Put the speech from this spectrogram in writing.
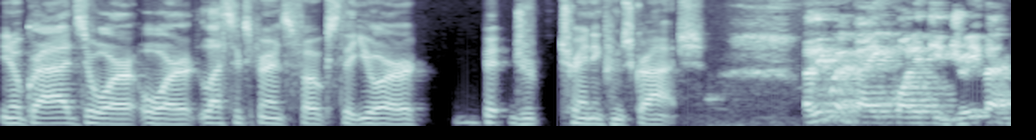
you know grads or or less experienced folks that you're training from scratch? I think we're very quality driven.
